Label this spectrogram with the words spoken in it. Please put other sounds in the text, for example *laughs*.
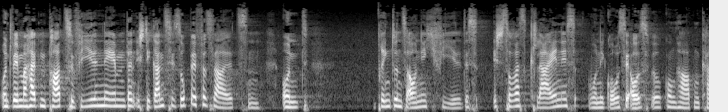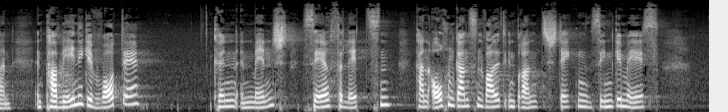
Und wenn wir halt ein paar zu viel nehmen, dann ist die ganze Suppe versalzen und bringt uns auch nicht viel. Das ist so was Kleines, wo eine große Auswirkung haben kann. Ein paar wenige Worte können einen Mensch sehr verletzen kann auch einen ganzen Wald in Brand stecken, sinngemäß.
